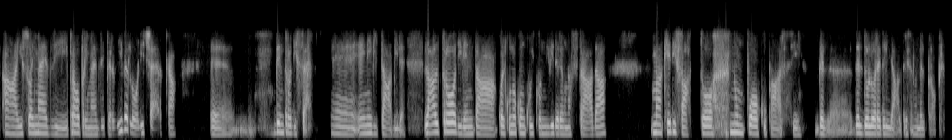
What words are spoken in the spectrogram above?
ha i suoi mezzi, i propri mezzi per viverlo, li cerca eh, dentro di sé, è, è inevitabile. L'altro diventa qualcuno con cui condividere una strada, ma che di fatto non può occuparsi del, del dolore degli altri se non del proprio.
